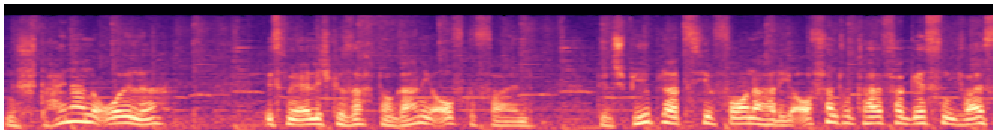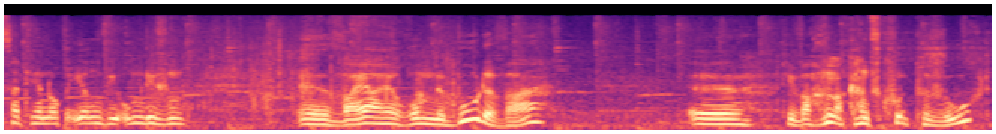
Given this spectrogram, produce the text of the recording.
eine steinerne Eule ist mir ehrlich gesagt noch gar nicht aufgefallen. Den Spielplatz hier vorne hatte ich auch schon total vergessen. Ich weiß, dass hier noch irgendwie um diesen äh, Weiher herum eine Bude war. Äh, die war immer ganz gut besucht.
